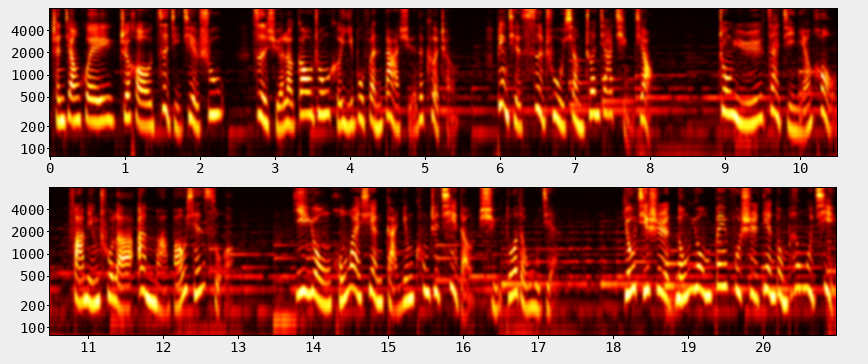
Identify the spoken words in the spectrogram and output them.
陈江辉之后自己借书，自学了高中和一部分大学的课程，并且四处向专家请教，终于在几年后发明出了暗码保险锁、医用红外线感应控制器等许多的物件，尤其是农用背负式电动喷雾器。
